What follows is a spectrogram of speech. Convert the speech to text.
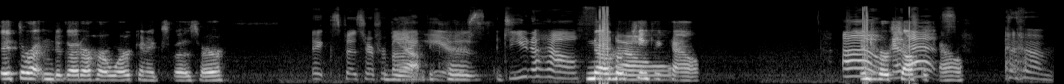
they threatened to go to her work and expose her. Expose her for Yeah, buying ears. because- Do you know how? No, her No. kink account Oh, and her shop that's- account.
